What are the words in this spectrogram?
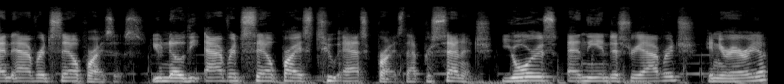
and average sale prices. You know the average sale price to ask price, that percentage, yours and the industry average in your area.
